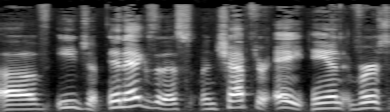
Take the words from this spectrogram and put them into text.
of Egypt. In Exodus, in chapter 8 and verse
